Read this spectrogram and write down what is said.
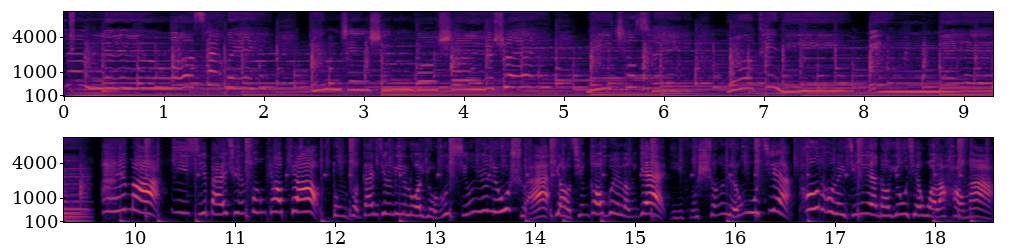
那里我才会并肩行过山与水，裙风飘飘，动作干净利落，有如行云流水，表情高贵冷艳，一副生人勿近，偷偷的惊艳到优姐我了好吗？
